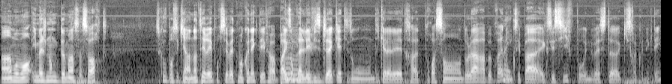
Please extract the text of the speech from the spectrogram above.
à un moment, imaginons que demain ça sorte, est-ce que vous pensez qu'il y a un intérêt pour ces vêtements connectés? Par exemple, mm. la Levi's Jacket, ils ont dit qu'elle allait être à 300 dollars à peu près, donc c'est pas excessif pour une veste euh, qui sera connectée.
